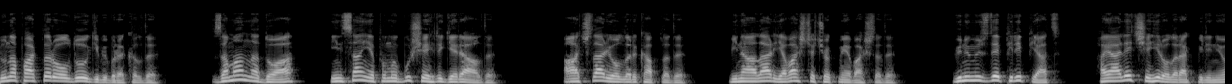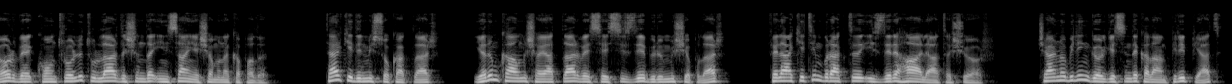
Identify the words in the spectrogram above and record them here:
lunaparklar olduğu gibi bırakıldı. Zamanla doğa, insan yapımı bu şehri geri aldı. Ağaçlar yolları kapladı. Binalar yavaşça çökmeye başladı. Günümüzde Pripyat, hayalet şehir olarak biliniyor ve kontrollü turlar dışında insan yaşamına kapalı. Terk edilmiş sokaklar, yarım kalmış hayatlar ve sessizliğe bürünmüş yapılar, felaketin bıraktığı izleri hala taşıyor. Çernobil'in gölgesinde kalan Pripyat,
